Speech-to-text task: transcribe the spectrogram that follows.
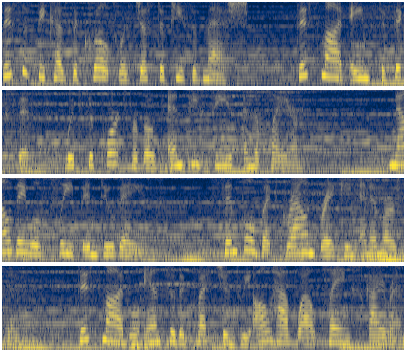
This is because the quilt was just a piece of mesh. This mod aims to fix this, with support for both NPCs and the player. Now they will sleep in duvets. Simple but groundbreaking and immersive. This mod will answer the questions we all have while playing Skyrim.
